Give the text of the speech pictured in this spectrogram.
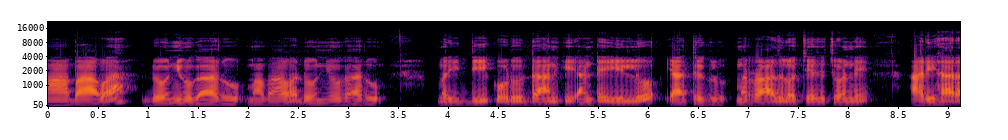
మా బావ డోన్యూ గారు మా బావ డోన్యూ గారు. మరి దీకోడు దానికి అంటే వీళ్ళు యాత్రికులు. మరి రాజులు వచ్చేసి చూడండి. హరిహర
